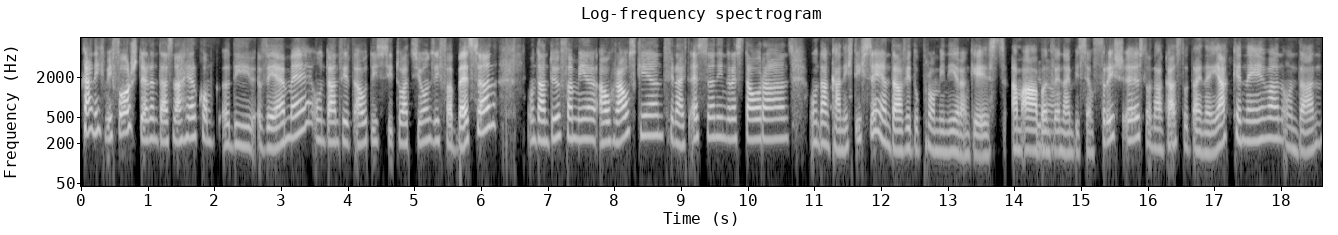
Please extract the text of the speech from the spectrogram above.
kann ich mir vorstellen, dass nachher kommt äh, die Wärme und dann wird auch die Situation sich verbessern und dann dürfen wir auch rausgehen, vielleicht essen in Restaurants und dann kann ich dich sehen, da wie du promenieren gehst am Abend, genau. wenn ein bisschen frisch ist und dann kannst du deine Jacke nehmen und dann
